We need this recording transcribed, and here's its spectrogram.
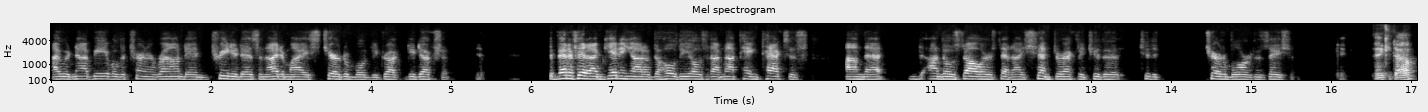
I would not be able to turn around and treat it as an itemized charitable deduct, deduction. the benefit I'm getting out of the whole deal is that I'm not paying taxes on that, on those dollars that I sent directly to the, to the charitable organization. Thank you, Tom.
